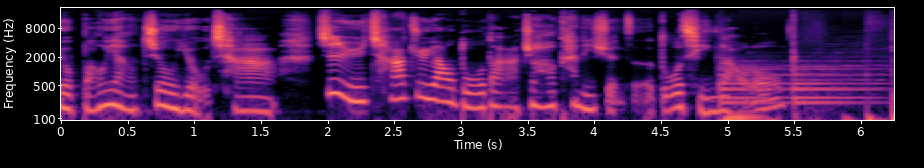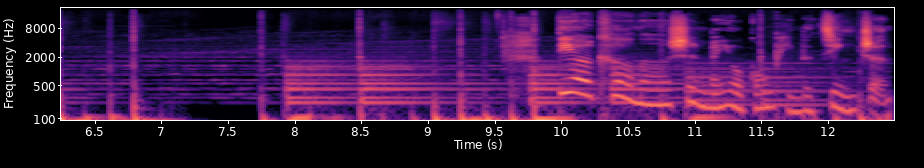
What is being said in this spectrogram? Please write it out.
有保养就有差。至于差距要多大，就要看你选择多勤劳喽。二课呢，是没有公平的竞争。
